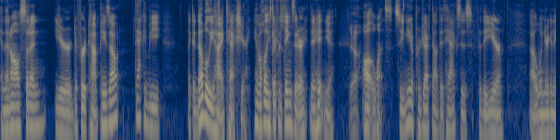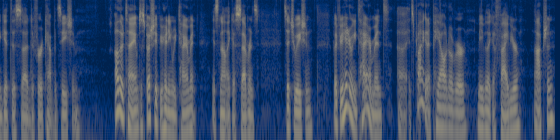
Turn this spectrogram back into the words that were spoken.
and then all of a sudden your deferred comp pays out? That could be like a doubly high tax year. You have all these different things that are they're hitting you Yeah. all at once. So you need to project out the taxes for the year uh, when you're going to get this uh, deferred compensation. Other times, especially if you're hitting retirement, it's not like a severance situation. But if you're hitting retirement, uh, it's probably going to pay out over maybe like a five year option.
